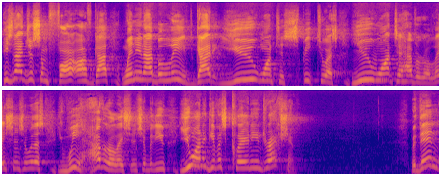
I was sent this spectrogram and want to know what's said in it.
He's not just some far off God. When and I believed, God, you want to speak to us. You want to have a relationship with us. We have a relationship with you. You want to give us clarity and direction. But then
